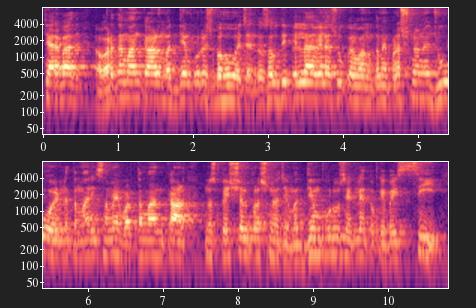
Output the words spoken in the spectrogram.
ત્યારબાદ વર્તમાન કાળ, મધ્યમ પુરુષ, બહુવચન. તો સૌથી પહેલાં વહેલા શું કરવાનું? તમે પ્રશ્નને જુઓ એટલે તમારી સામે વર્તમાન કાળનો સ્પેશિયલ પ્રશ્ન છે. મધ્યમ પુરુષ એટલે તો કે ભાઈ સી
